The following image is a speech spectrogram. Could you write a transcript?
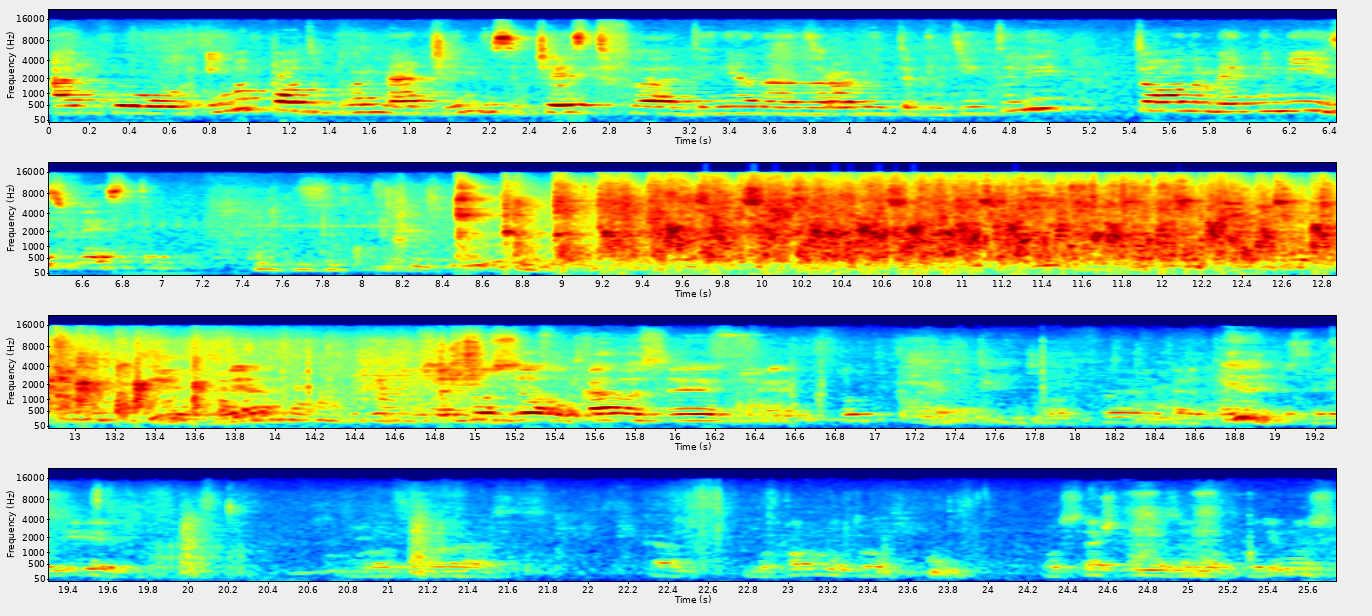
ако има по-добър начин да се чества Деня на народните будители, то на мен не ми е известен. Всъщност оказва се, че тук е, в е, литературните среди, в е, така, духовното усещане за необходимост,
